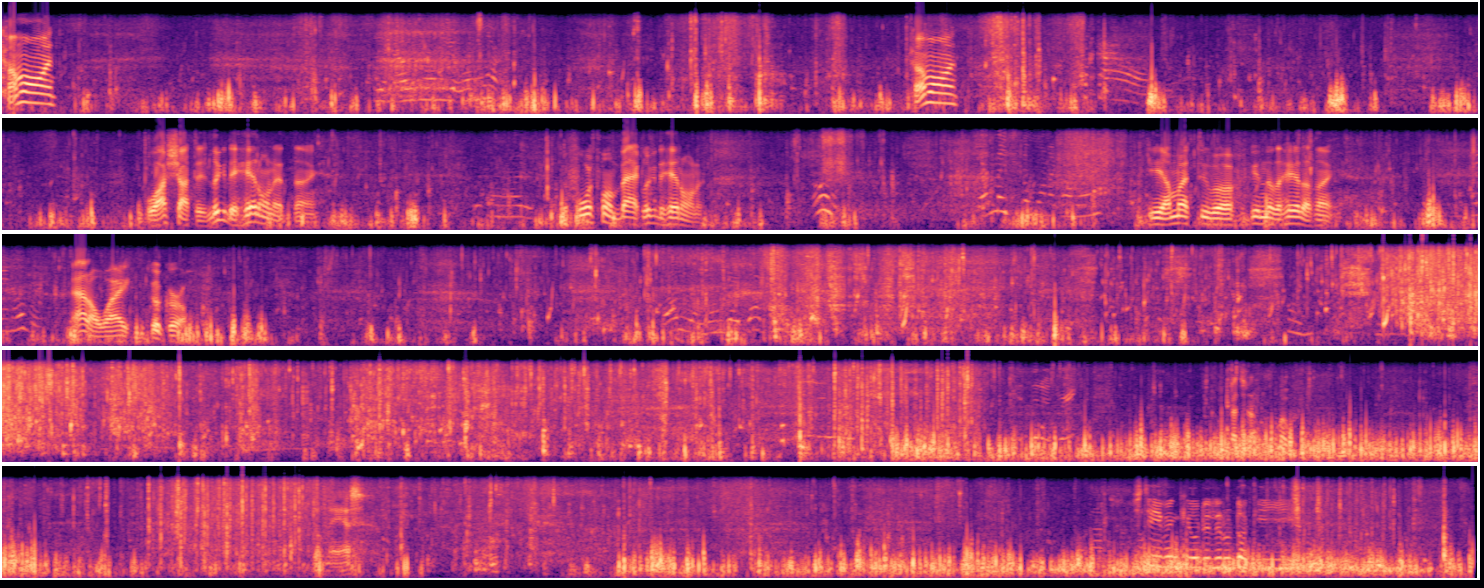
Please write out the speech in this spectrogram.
Come on. So now we can only get one more. Come on. Boy, I shot the. Look at the head on that thing. The fourth one back. Look at the head on it. Oh, that makes them want to come in. Yeah, I'm going to have to uh, get another head, I think. That away. Good girl. Catch it up. Move. Dumbass. Stephen killed a little ducky.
